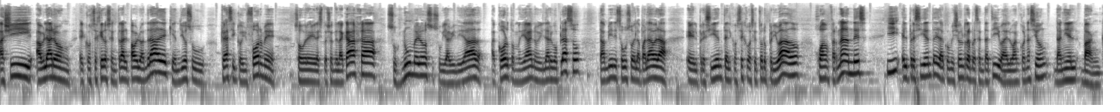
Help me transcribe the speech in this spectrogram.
Allí hablaron el consejero central Pablo Andrade, quien dio su clásico informe sobre la situación de la caja, sus números, su viabilidad a corto, mediano y largo plazo. También hizo uso de la palabra el presidente del Consejo de Sector Privado, Juan Fernández, y el presidente de la Comisión Representativa del Banco Nación, Daniel Bank.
